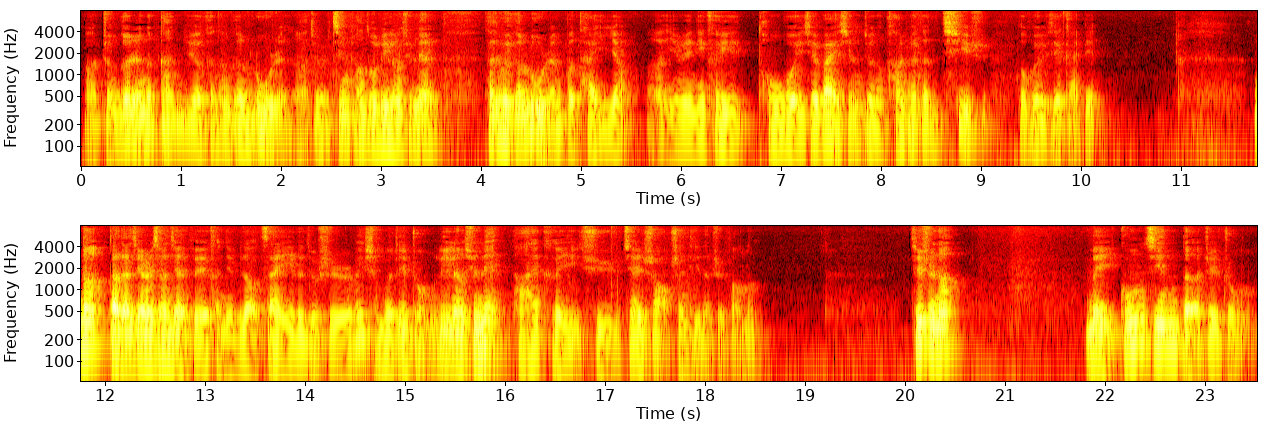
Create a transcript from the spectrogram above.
啊，整个人的感觉可能跟路人啊，就是经常做力量训练，他就会跟路人不太一样啊，因为你可以通过一些外形就能看出来他的气质都会有一些改变。那大家既然想减肥，肯定比较在意的就是为什么这种力量训练它还可以去减少身体的脂肪呢？其实呢，每公斤的这种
